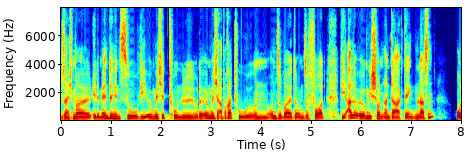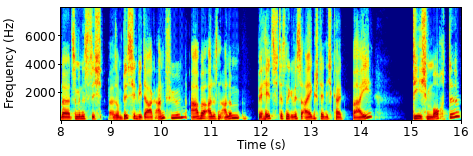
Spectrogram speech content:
sag ich mal, Elemente hinzu, wie irgendwelche Tunnel oder irgendwelche Apparaturen und so weiter und so fort, die alle irgendwie schon an Dark denken lassen oder zumindest sich so also ein bisschen wie Dark anfühlen, aber alles in allem behält sich das eine gewisse Eigenständigkeit bei, die ich mochte,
